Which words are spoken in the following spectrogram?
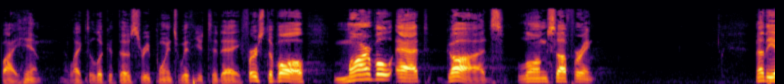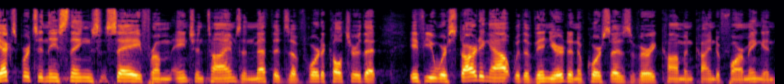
by Him. I'd like to look at those three points with you today. First of all, marvel at God's long suffering. Now, the experts in these things say from ancient times and methods of horticulture that if you were starting out with a vineyard, and of course, that is a very common kind of farming in,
